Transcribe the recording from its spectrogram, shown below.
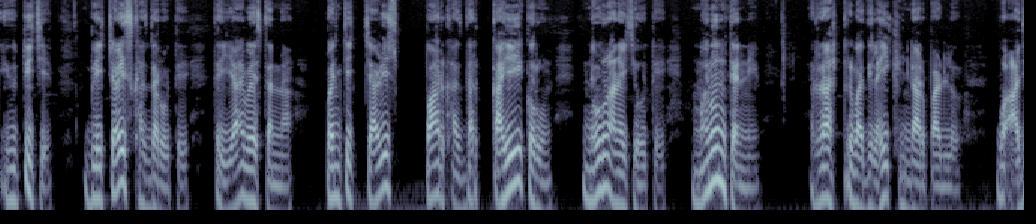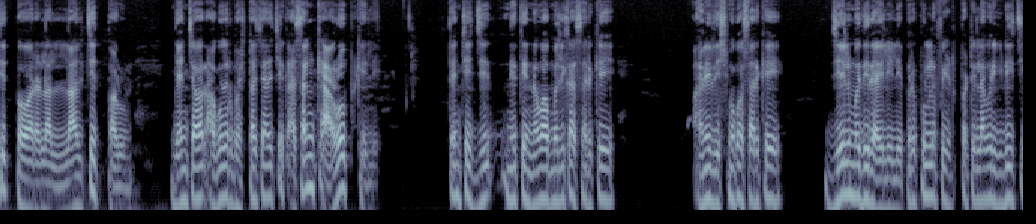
युतीचे बेचाळीस खासदार होते तर यावेळेस त्यांना पंचेचाळीस पार खासदार काहीही करून निवडून आणायचे होते. म्हणून त्यांनी राष्ट्रवादीलाही खिंडार पाडलं. व अजित पवाराला लालचीत पाडून ज्यांच्यावर अगोदर भ्रष्टाचाराचे एक असंख्य आरोप केले. त्यांचे जे नेते नवाब मलिकासारखे अनिल देशमुखासारखे जेलमध्ये राहिलेले प्रफुल्ल पेट पटेलावर ईडीची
